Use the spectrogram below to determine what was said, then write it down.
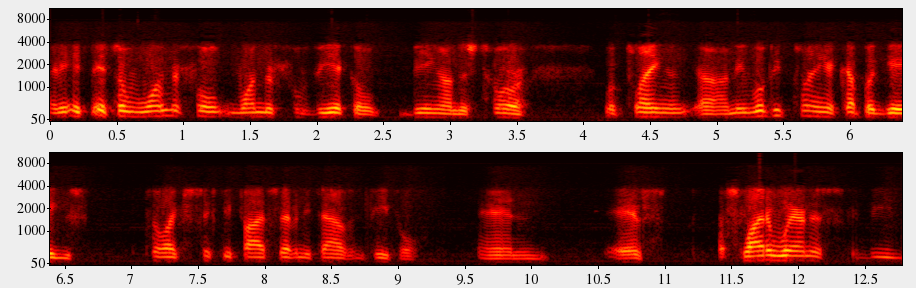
And it, it's a wonderful, wonderful vehicle being on this tour. We're playing, uh, I mean, we'll be playing a couple of gigs to like 65, 70,000 people. And if a slight awareness could be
